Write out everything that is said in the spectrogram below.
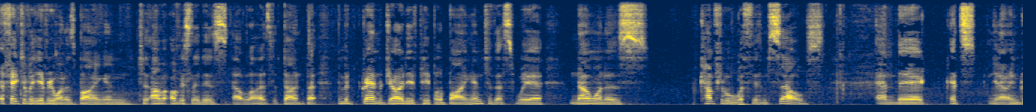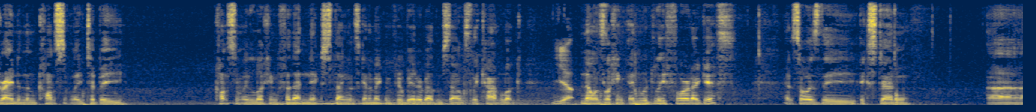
effectively everyone is buying into. Obviously, there's outliers that don't, but the grand majority of people are buying into this, where no one is comfortable with themselves, and they're it's you know ingrained in them constantly to be constantly looking for that next thing that's going to make them feel better about themselves. They can't look Yeah. no one's looking inwardly for it, I guess. It's always the external uh,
